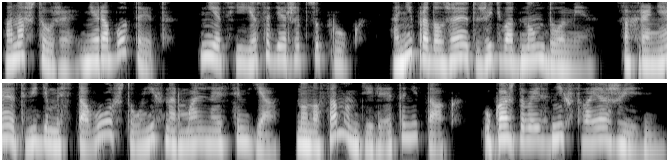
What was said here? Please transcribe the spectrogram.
Она что же, не работает? Нет, ее содержит супруг. Они продолжают жить в одном доме, сохраняют видимость того, что у них нормальная семья, но на самом деле это не так. У каждого из них своя жизнь,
